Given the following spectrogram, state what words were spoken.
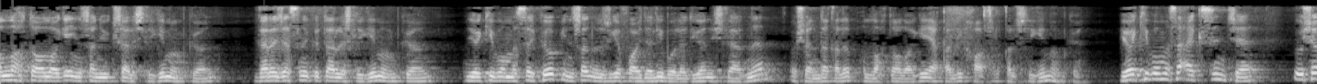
alloh taologa inson yuksalishligi mumkin darajasini ko'tarilishligi mumkin yoki bo'lmasa ko'p inson o'ziga foydali bo'ladigan ishlarni o'shanda qilib alloh taologa yaqinlik hosil qilishligi mumkin. Yoki bo'lmasa aksincha o'sha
